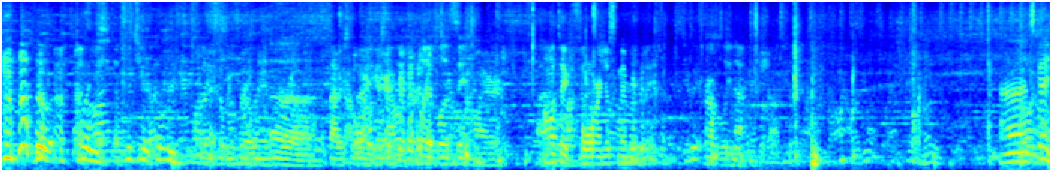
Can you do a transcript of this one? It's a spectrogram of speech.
I was hoping for a Uh, Batter's goal. Play a Bloodstained Mire. I'm gonna take four and just member it. Probably not gonna shock, but Uh, it's good.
